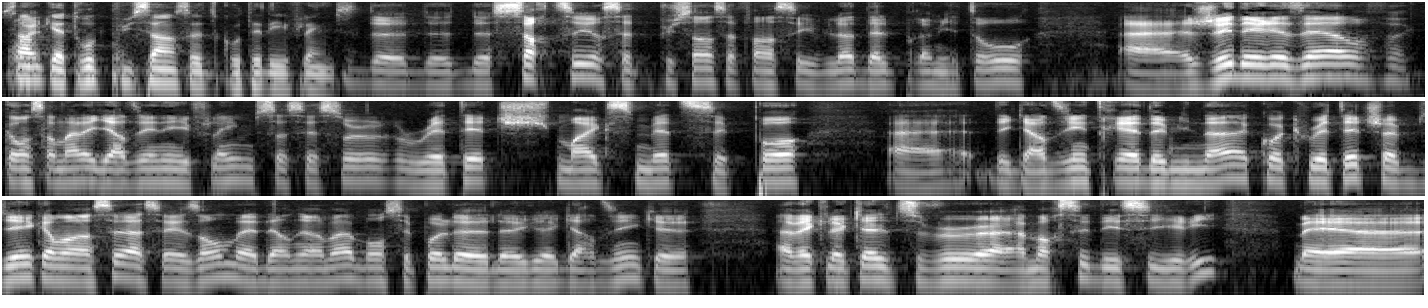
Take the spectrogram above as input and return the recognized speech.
Il semble qu'il y a trop de puissance du côté des Flames. De, sortir cette puissance offensive-là dès le premier tour. Euh, j'ai des réserves concernant les gardiens des Flames, ça c'est sûr. Rittich, Mike Smith, c'est pas euh, des gardiens très dominants. Quoique Rittich a bien commencé la saison, mais dernièrement, bon, c'est pas le, le, gardien que avec lequel tu veux euh, amorcer des séries. Mais euh,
